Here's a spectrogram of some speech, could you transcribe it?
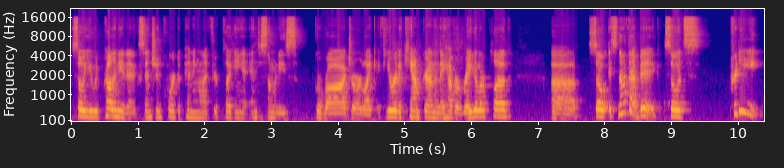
So you would probably need an extension cord depending on if you're plugging it into somebody's garage or like if you're at a campground and they have a regular plug. Uh, so it's not that big. So it's pretty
